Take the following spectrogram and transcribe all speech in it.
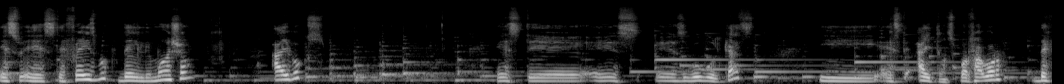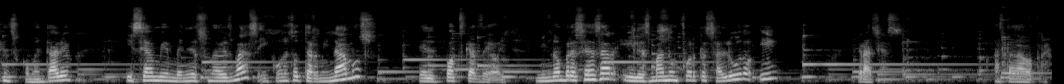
este, Facebook, Dailymotion, iBooks, este es, es, Google Cast y este, iTunes. Por favor, dejen su comentario y sean bienvenidos una vez más. Y con esto terminamos el podcast de hoy. Mi nombre es César y les mando un fuerte saludo y gracias. Hasta la otra.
